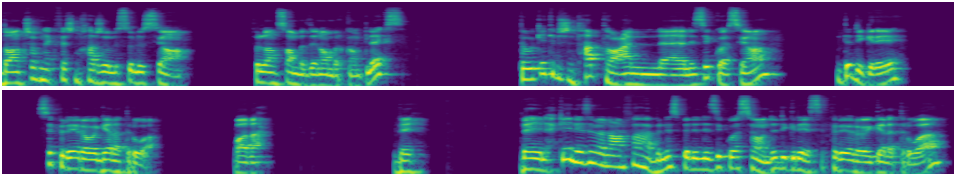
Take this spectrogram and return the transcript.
donc شفنا كيفاش نخرجوا les solutions في l'ensemble des nombres complexes تو كي باش نتحطوا على les équations de degré supérieur ou égal 3 واضح. باهي باهي الحكاية لازمنا نعرفوها بالنسبة ل les équations de degré supérieur ou égal 3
